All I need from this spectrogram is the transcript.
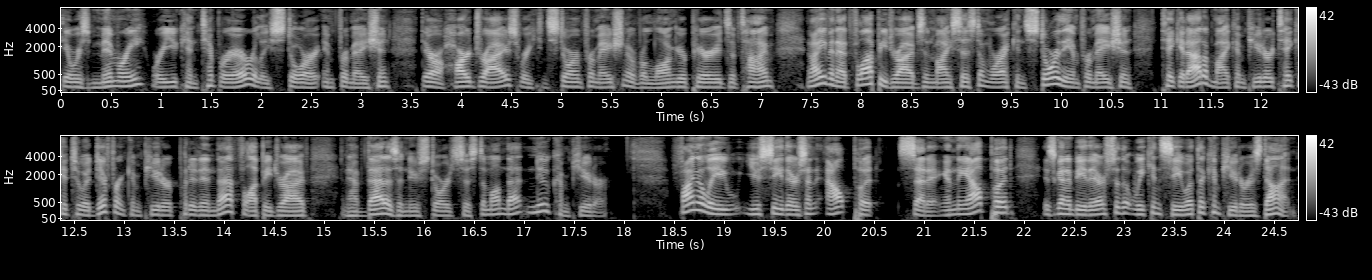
There was memory where you can temporarily store information. There are hard drives where you can store information over longer periods of time. And I even had floppy drives in my system where I can store the information, take it out of my computer, take it to a different computer, put it in that floppy drive, and have that as a new storage system on that new computer. Finally, you see there's an output setting. And the output is going to be there so that we can see what the computer has done.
